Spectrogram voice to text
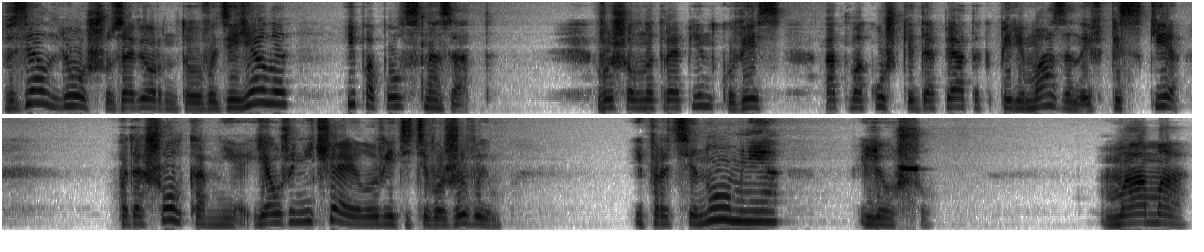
взял Лешу, завернутого в одеяло, и пополз назад вышел на тропинку, весь от макушки до пяток перемазанный в песке, подошел ко мне, я уже не чаял увидеть его живым, и протянул мне Лешу. «Мама!» —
